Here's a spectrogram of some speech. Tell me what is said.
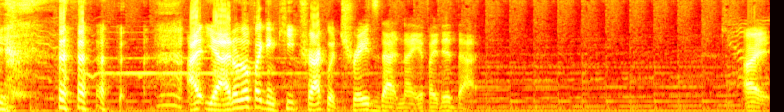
I yeah, I don't know if I can keep track with trades that night if I did that. All right,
